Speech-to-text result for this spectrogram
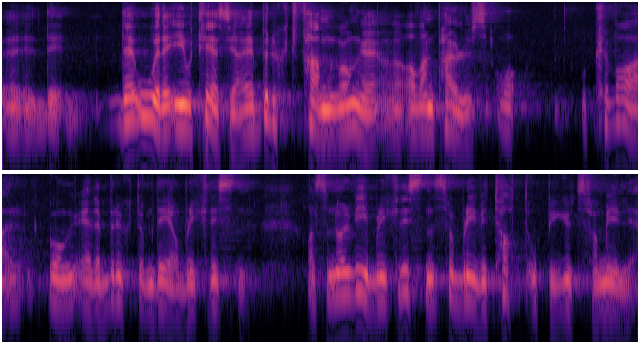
eh, det, det ordet iotesia er brukt fem ganger av han Paulus. Og, og hver gang er det brukt om det å bli kristen. Altså Når vi blir kristne, så blir vi tatt opp i Guds familie.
